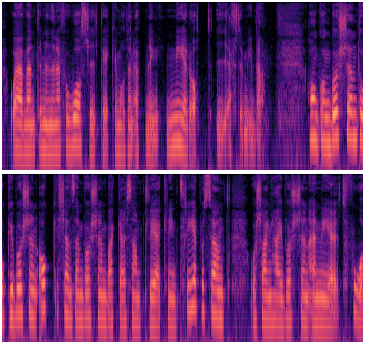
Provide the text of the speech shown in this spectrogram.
och även terminerna för Wall Street pekar mot en öppning neråt i eftermiddag. Hongkongbörsen, Tokyobörsen och Shenzhenbörsen backar samtliga kring 3% och Shanghaibörsen är ner 2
